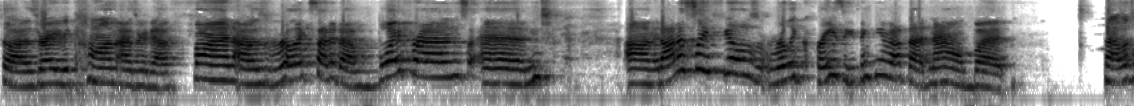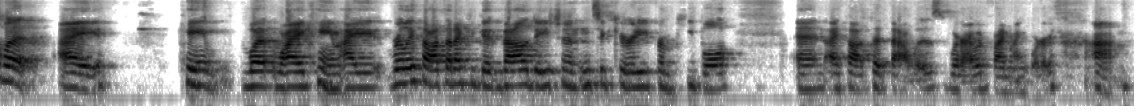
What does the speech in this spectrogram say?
So I was ready to come. I was ready to have fun. I was really excited to have boyfriends. And um, it honestly feels really crazy thinking about that now. But that was what I came, what why I came. I really thought that I could get validation and security from people. And I thought that that was where I would find my worth. Um,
